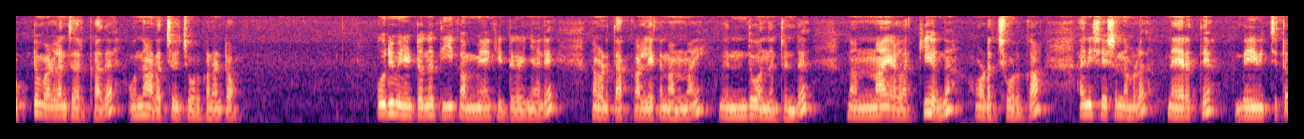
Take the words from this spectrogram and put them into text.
ഒട്ടും വെള്ളം ചേർക്കാതെ ഒന്ന് അടച്ചു വെച്ച് കൊടുക്കണം കേട്ടോ. ഒരു മിനിറ്റ് ഒന്ന് തീ കമ്മിയാക്കി ഇട്ട് കഴിഞ്ഞാൽ നമ്മുടെ തക്കാളിയൊക്കെ നന്നായി വെന്ത് വന്നിട്ടുണ്ട്. നന്നായി ഇളക്കി ഒന്ന് ഉടച്ചു കൊടുക്കുക അതിനുശേഷം നമ്മൾ നേരത്തെ വേവിച്ചിട്ട്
